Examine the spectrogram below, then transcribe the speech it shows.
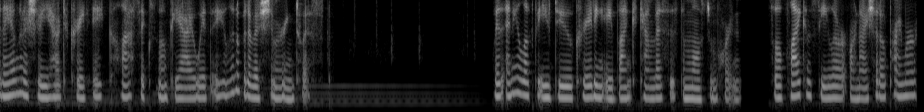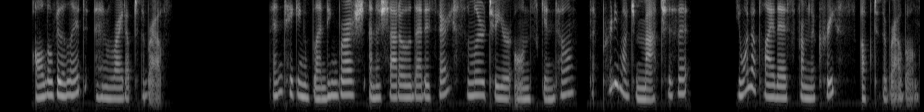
Today I'm going to show you how to create a classic smoky eye with a little bit of a shimmering twist. With any look that you do, creating a blank canvas is the most important. So apply concealer or an eyeshadow primer all over the lid and right up to the brows. Then taking a blending brush and a shadow that is very similar to your own skin tone that pretty much matches it, you want to apply this from the crease up to the brow bone.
